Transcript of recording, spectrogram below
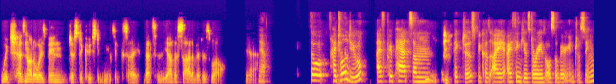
which has not always been just acoustic music. So that's the other side of it as well. Yeah. Yeah. So I told you I've prepared some pictures because I, I think your story is also very interesting.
